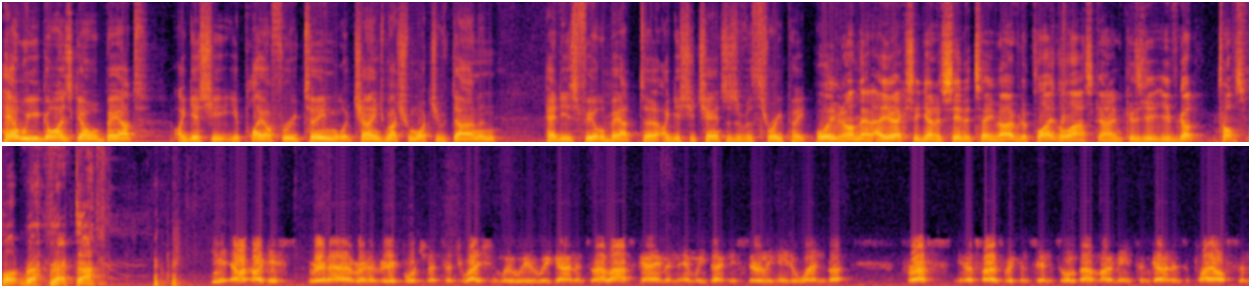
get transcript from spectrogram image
How will you guys go about? I guess your, your playoff routine will it change much from what you've done, and how do you feel about, uh, I guess, your chances of a three-peat? Well, even on that, are you actually going to send a team over to play the last game because you, have got top spot wrapped up? yeah, I, I, guess we're in a we're in a very fortunate situation where we're, we're going into our last game and, and we don't necessarily need a win. But for us, you know, as far as we're concerned, it's all about momentum going into playoffs. And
